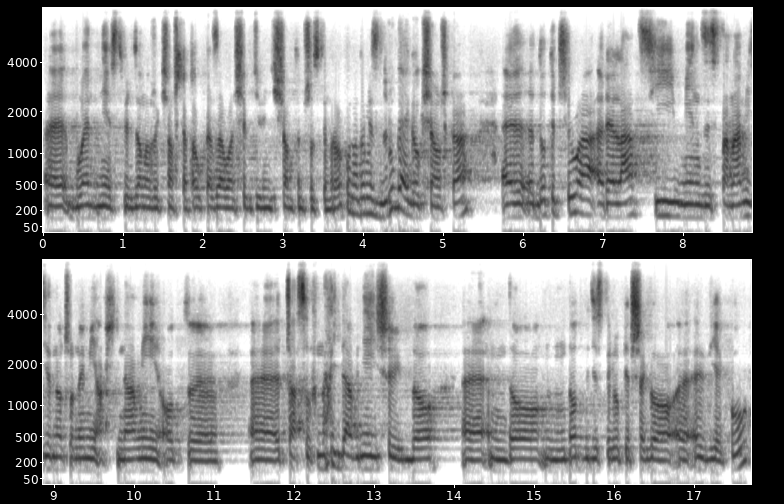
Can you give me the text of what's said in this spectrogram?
e, błędnie stwierdzono, że książka ta ukazała się w 1996 roku. Natomiast druga jego książka dotyczyła relacji między Stanami Zjednoczonymi a Chinami od czasów najdawniejszych do E, do, do XXI e, wieku.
